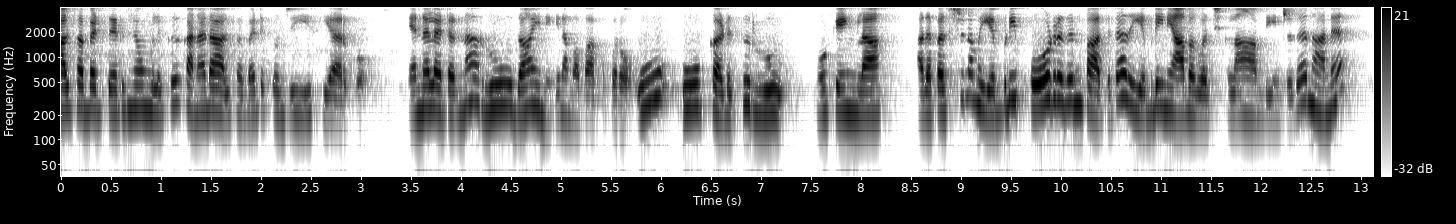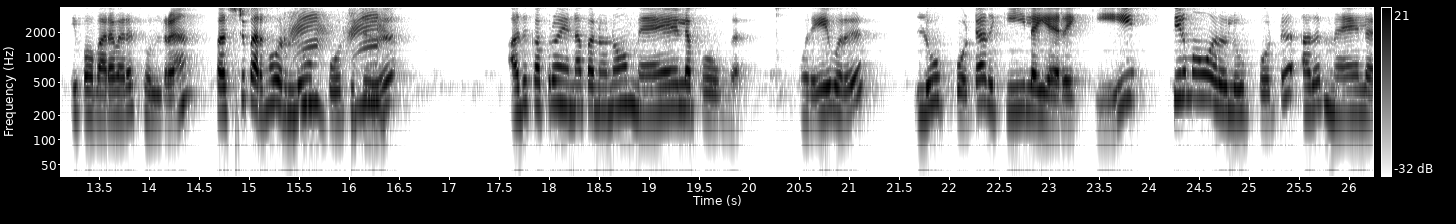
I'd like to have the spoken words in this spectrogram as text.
ஆல்ஃபபெட் தெரிஞ்சவங்களுக்கு கன்னடா ஆல்ஃபபெட் கொஞ்சம் ஈஸியாக இருக்கும். என்ன லெட்டர்னா ரூ தான் இன்றைக்கி நம்ம பார்க்க போகிறோம் ஊ ஊக்கு அடுத்து ரூ. ஓகேங்களா? அதை ஃபஸ்ட்டு நம்ம எப்படி போடுறதுன்னு பார்த்துட்டு அதை எப்படி ஞாபகம் வச்சுக்கலாம் அப்படின்றத நான் இப்போ வர வர சொல்கிறேன் ஃபஸ்ட்டு பாருங்கள் ஒரு லூப் போட்டுட்டு அதுக்கப்புறம் என்ன பண்ணணும்? மேலே போங்க. ஒரே ஒரு லூப் போட்டு அதை கீழே இறக்கி திரும்பவும் ஒரு லூப் போட்டு அதை மேலே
